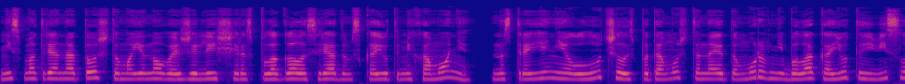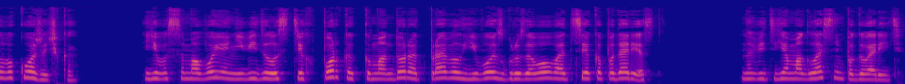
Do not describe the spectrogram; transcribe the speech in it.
Несмотря на то, что мое новое жилище располагалось рядом с каютами Хамони, настроение улучшилось, потому что на этом уровне была каюта и вислого кожечка. Его самого я не видела с тех пор, как командор отправил его из грузового отсека под арест. Но ведь я могла с ним поговорить.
